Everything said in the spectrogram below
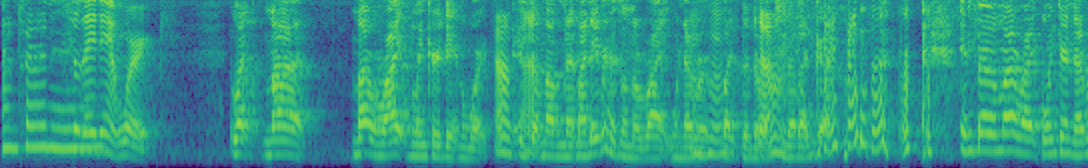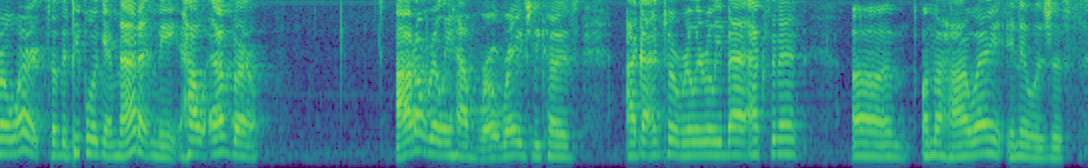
I'm turning. so they didn't work. like my my right blinker didn't work, Okay. and so my my neighborhood's on the right whenever like the direction that I go, and so my right blinker never worked. So the people would get mad at me. However, I don't really have road rage because I got into a really really bad accident um, on the highway, and it was just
